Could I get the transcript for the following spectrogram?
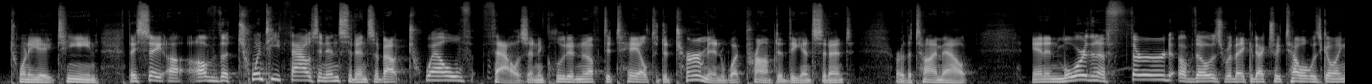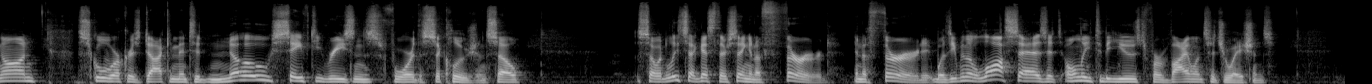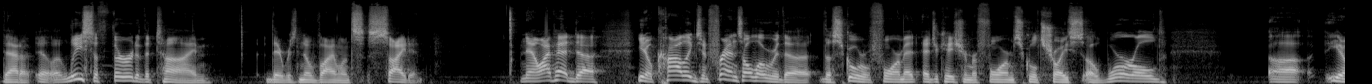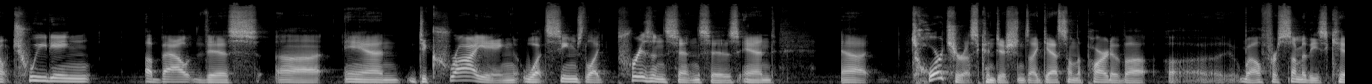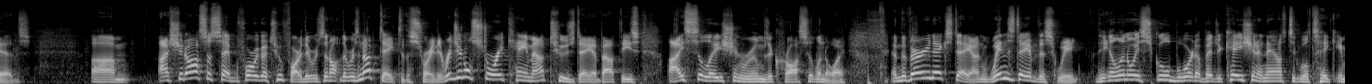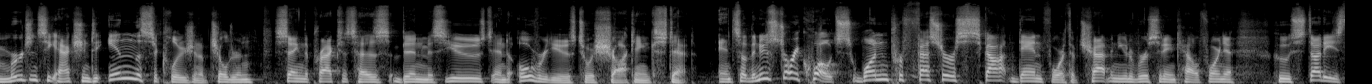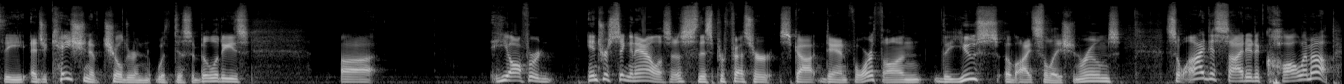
2018. They say uh, of the 20,000 incidents, about 12,000 included enough detail to determine what prompted the incident or the timeout. And in more than a third of those where they could actually tell what was going on, school workers documented no safety reasons for the seclusion. So, so at least I guess they're saying in a third, in a third, it was even though the law says it's only to be used for violent situations, that at least a third of the time there was no violence cited. Now, I've had uh, you know colleagues and friends all over the the school reform, education reform, school choice uh, world uh, you know, tweeting about this uh, and decrying what seems like prison sentences and uh, torturous conditions, I guess, on the part of, uh, uh well, for some of these kids. Um, I should also say before we go too far, there was an there was an update to the story. The original story came out Tuesday about these isolation rooms across Illinois, and the very next day, on Wednesday of this week, the Illinois School Board of Education announced it will take emergency action to end the seclusion of children, saying the practice has been misused and overused to a shocking extent. And so the news story quotes one professor, Scott Danforth of Chapman University in California, who studies the education of children with disabilities. Uh, he offered interesting analysis, this professor Scott Danforth, on the use of isolation rooms. So I decided to call him up.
